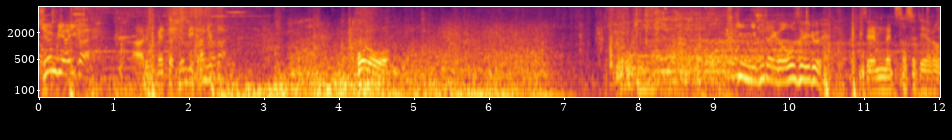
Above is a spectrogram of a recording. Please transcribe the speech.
準備はいいか？アルティメット準備完了だ。フォロー付近に部隊が大勢いる。全滅させてやろう。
